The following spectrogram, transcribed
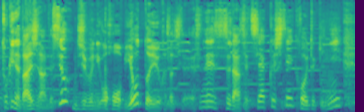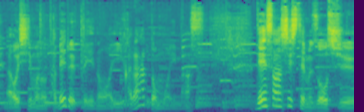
時には大事なんですよ。自分にご褒美をという形でですね、普段節約して、こういう時に美味しいものを食べるっていうのはいいかなと思います。電産システム増収、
